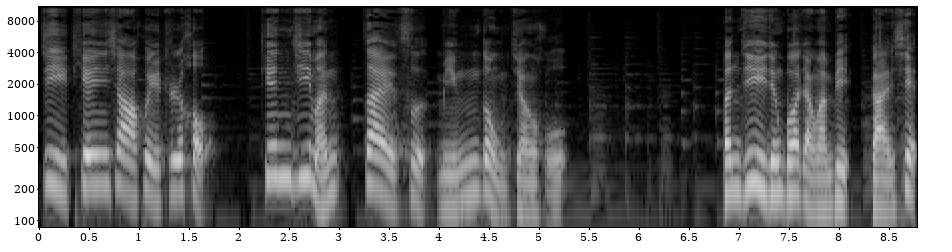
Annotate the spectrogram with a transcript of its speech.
继天下会之后，天机门。再次名动江湖。本集已经播讲完毕。感谢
